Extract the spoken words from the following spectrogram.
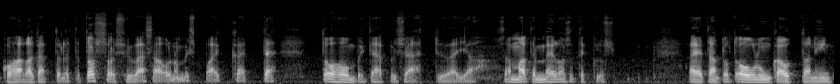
kohdalla katsonut, että tuossa olisi hyvä saunomispaikka, että tuohon pitää pysähtyä. Ja samaten meillä on sitten, jos ajetaan tuolta Oulun kautta, niin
